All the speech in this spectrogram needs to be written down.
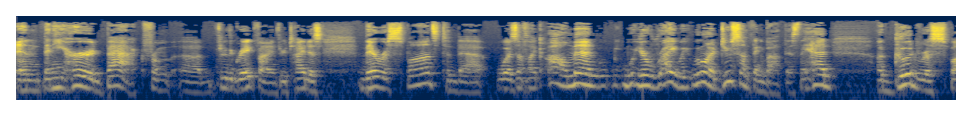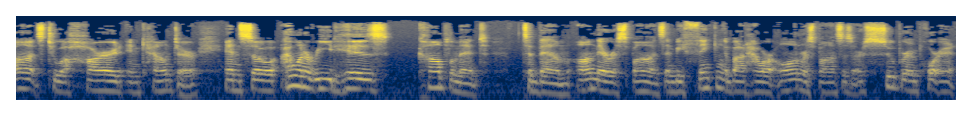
And then he heard back from uh, through the grapevine, through Titus, their response to that was of like, "Oh man, you're right. We, we want to do something about this." They had a good response to a hard encounter, and so I want to read his compliment to them on their response and be thinking about how our own responses are super important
